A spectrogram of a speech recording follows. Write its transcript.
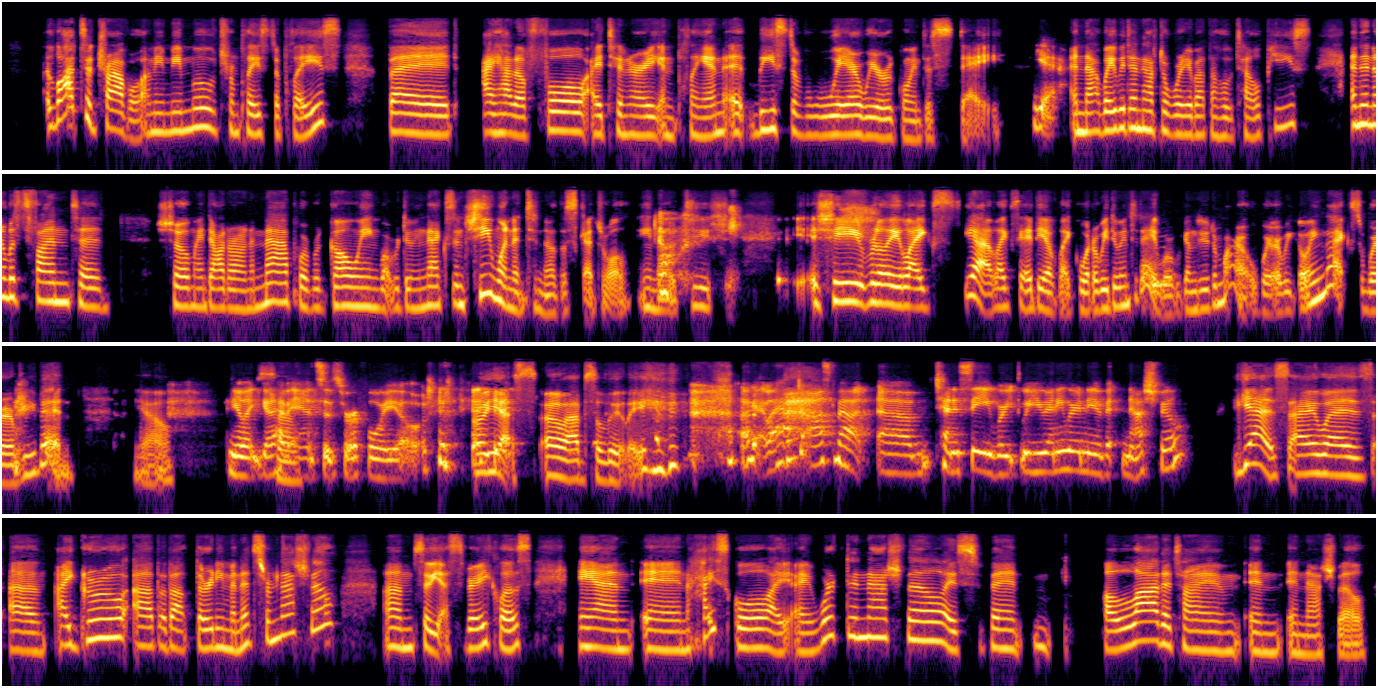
a lot to travel. I mean, we moved from place to place, but I had a full itinerary and plan, at least of where we were going to stay. Yeah. And that way we didn't have to worry about the hotel piece. And then it was fun to show my daughter on a map where we're going, what we're doing next. And she wanted to know the schedule. You know, oh. she, she really likes, yeah, likes the idea of like, what are we doing today? What are we going to do tomorrow? Where are we going next? Where have we been? You know, and you're like, you gotta so. have answers for a four year old. oh, yes. Oh, absolutely. okay. Well, I have to ask about um, Tennessee. Were, were you anywhere near Nashville? Yes, I was. Um, I grew up about 30 minutes from Nashville. Um, so, yes, very close. And in high school, I, I worked in Nashville. I spent a lot of time in, in Nashville.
